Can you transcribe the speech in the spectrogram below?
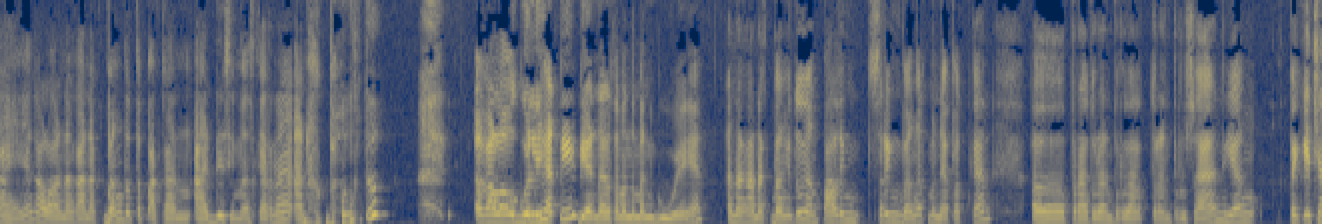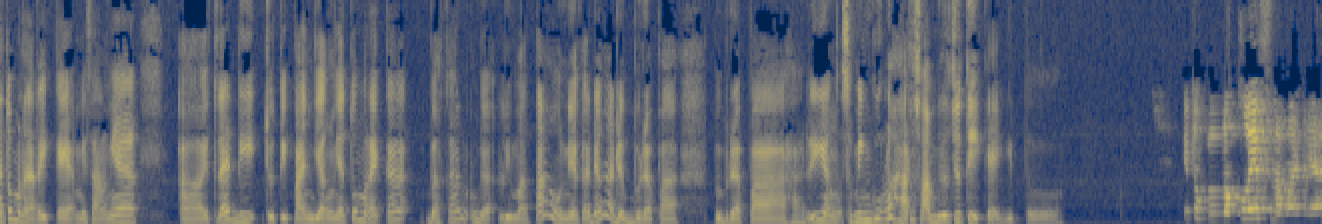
kayaknya kalau anak-anak bank tetap akan ada sih mas karena anak bank tuh kalau gue lihat nih di antara teman-teman gue ya anak-anak bank itu yang paling sering banget mendapatkan peraturan-peraturan perusahaan yang package-nya tuh menarik. Kayak misalnya uh, itu tadi cuti panjangnya tuh mereka bahkan nggak lima tahun ya. Kadang ada beberapa beberapa hari yang seminggu lo harus ambil cuti kayak gitu. Itu block leave namanya.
